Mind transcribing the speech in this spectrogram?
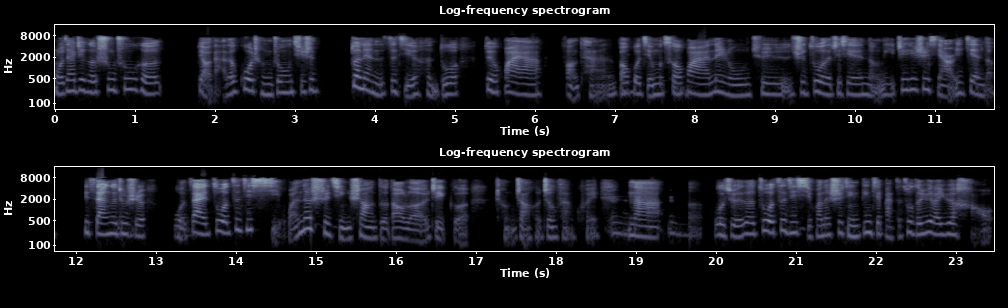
我在这个输出和表达的过程中，其实。锻炼了自己很多对话呀、访谈，包括节目策划、内容去制作的这些能力，这些是显而易见的。第三个就是我在做自己喜欢的事情上得到了这个成长和正反馈。嗯，那呃，我觉得做自己喜欢的事情，并且把它做得越来越好，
